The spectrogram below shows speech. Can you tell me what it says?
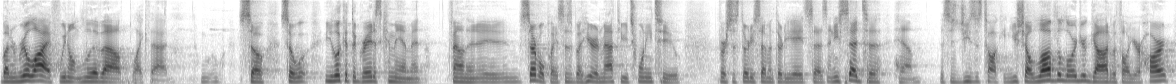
but in real life, we don't live out like that. So, so you look at the greatest commandment found in, in several places, but here in Matthew 22, verses 37 38 says, And he said to him, This is Jesus talking, You shall love the Lord your God with all your heart,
